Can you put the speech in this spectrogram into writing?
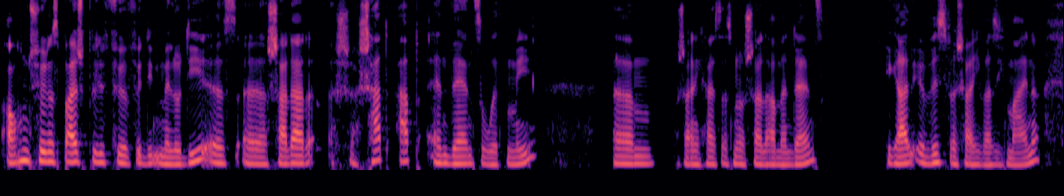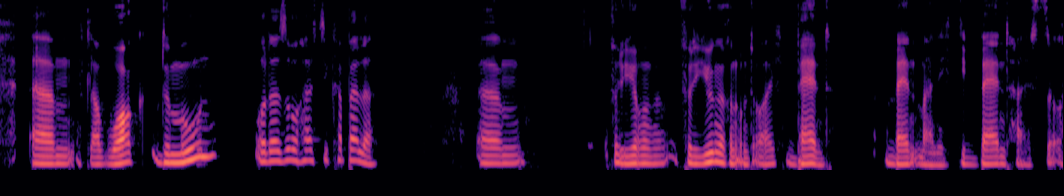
auch ein schönes Beispiel für, für die Melodie ist äh, Shut, Up, Shut, Up and Dance with Me. Ähm, wahrscheinlich heißt das nur Shut Up and Dance. Egal, ihr wisst wahrscheinlich, was ich meine. Ähm, ich glaube, Walk the Moon oder so heißt die Kapelle. Ähm, für, die Jüngeren, für die Jüngeren unter euch. Band. Band meine ich, die Band heißt so.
